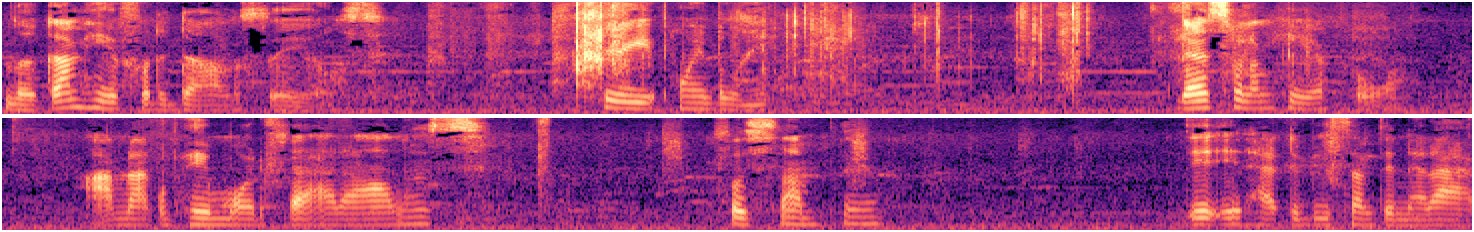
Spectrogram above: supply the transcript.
Look, I'm here for the dollar sales. Period, point blank. That's what I'm here for. I'm not gonna pay more than five dollars for something. It, it had to be something that I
